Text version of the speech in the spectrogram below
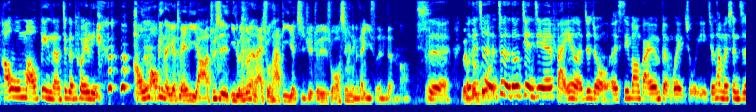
毫无毛病呢，这个推理。毫无毛病的一个推理啊，就是以伦敦人来说，他第一个直觉就是说，哦，是因为你们在 East London 吗？是，我觉得这这个都间接反映了这种呃西方白人本位主义，就他们甚至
